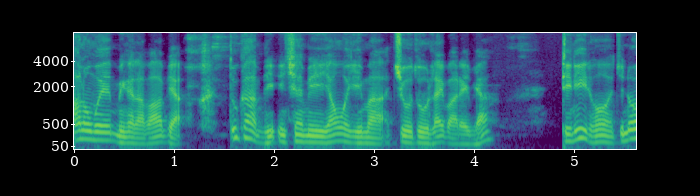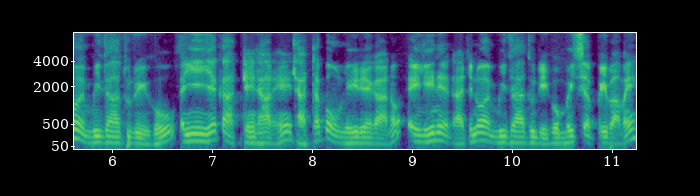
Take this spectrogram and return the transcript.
အားလုံးပဲမင်္ဂလာပါဗျဒုက္ခမြေအင်ချမ်းမြေရောင်းဝယ်ရေးမှာကြိုဆိုလိုက်ပါတယ်ဗျဒီနေ့တော့ကျွန်တော်ရဲ့မိသားစုတွေကိုအရင်ရက်ကတင်ထားတယ်ဒါဓာတ်ပုံလေးတွေကနော်အိမ်လေးနဲ့ဒါကျွန်တော်ရဲ့မိသားစုတွေကိုမိတ်ဆက်ပေးပါမယ်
